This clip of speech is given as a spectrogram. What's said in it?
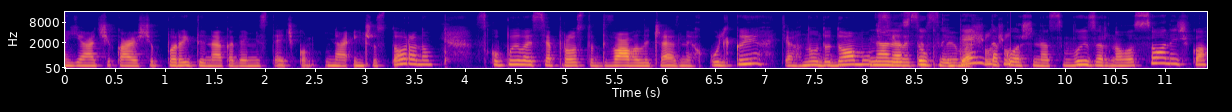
Я чекаю, щоб перейти на академістечко на іншу сторону. Скупилася просто два величезних кульки, тягну додому. На наступний день маршрутку. також у нас визирнуло сонечко.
